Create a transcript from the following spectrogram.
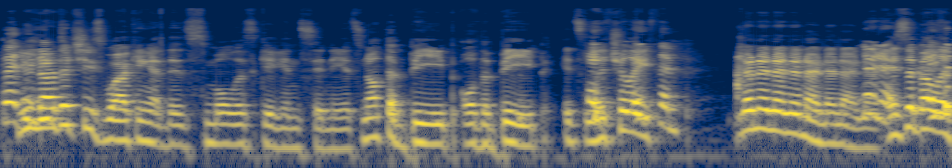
But You he know that she's working at the smallest gig in Sydney. It's not the beep or the beep. It's literally it's the- no, no, no, no, no, no, no, no. no, Isabella Isabel,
